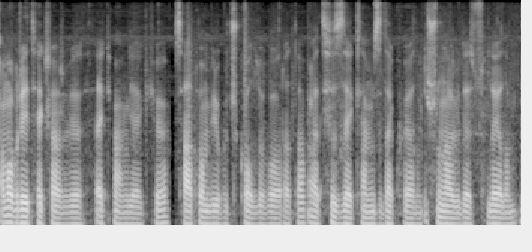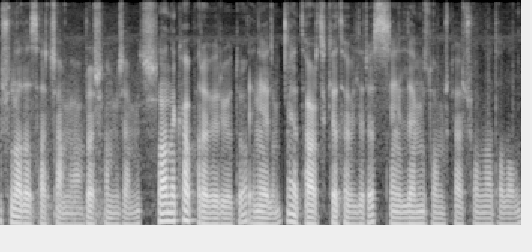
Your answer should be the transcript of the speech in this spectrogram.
Ama burayı tekrar bir ekmem gerekiyor. Saat 11.30 oldu bu arada. Evet hızlı eklemimizi de koyalım. Şunları bir de sulayalım. Şunları da satacağım ya. Uğraşamayacağım hiç. Bunlar ne kadar para veriyordu? Deneyelim. Evet artık yatabiliriz. Yenilerimiz olmuş gerçi onları da alalım.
